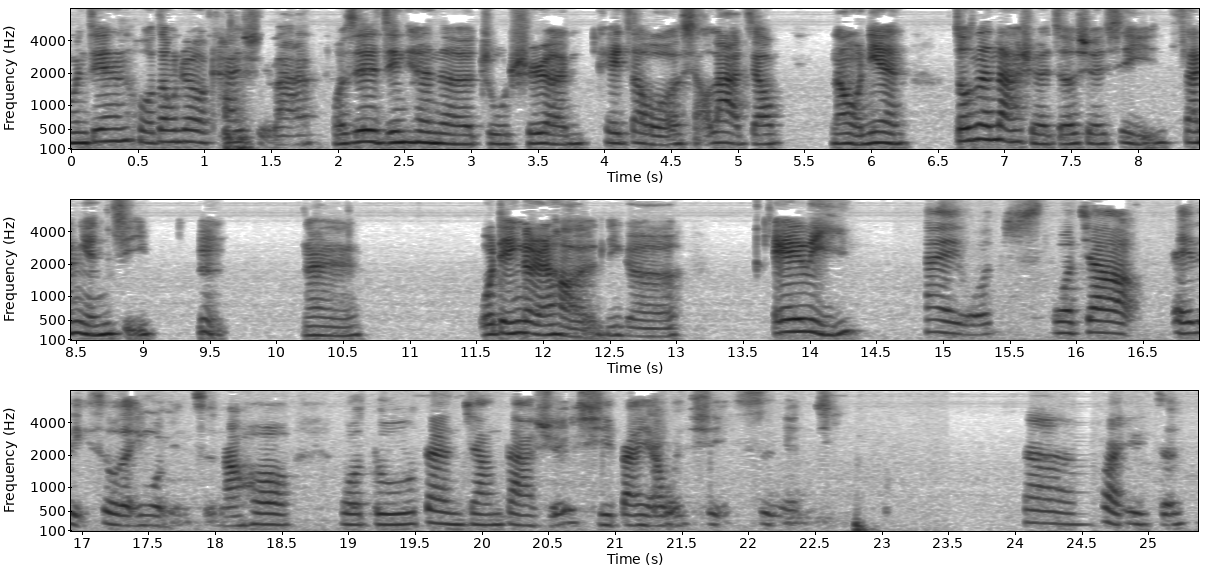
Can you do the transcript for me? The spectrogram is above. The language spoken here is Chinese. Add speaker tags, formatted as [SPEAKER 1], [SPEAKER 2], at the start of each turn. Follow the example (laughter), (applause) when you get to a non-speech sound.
[SPEAKER 1] 我们今天活动就开始啦！我是今天的主持人，可以叫我小辣椒。然后我念中正大学哲学系三年级。嗯，那我点一个人好了，那个艾莉。
[SPEAKER 2] 嗨，我我叫艾莉，是我的英文名字。然后我读淡江大学西班牙文系四年级。那换玉珍。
